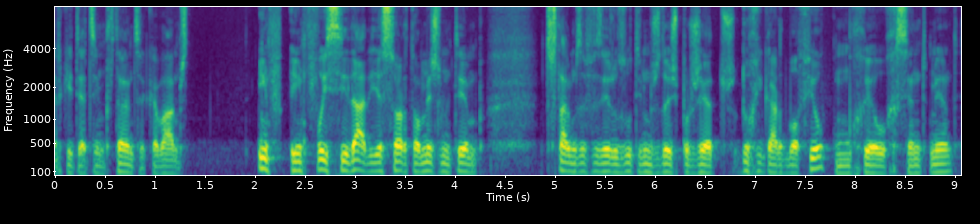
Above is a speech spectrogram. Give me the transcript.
arquitetos importantes, acabámos, infelicidade e a sorte ao mesmo tempo, de estarmos a fazer os últimos dois projetos do Ricardo Bofil, que morreu recentemente.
